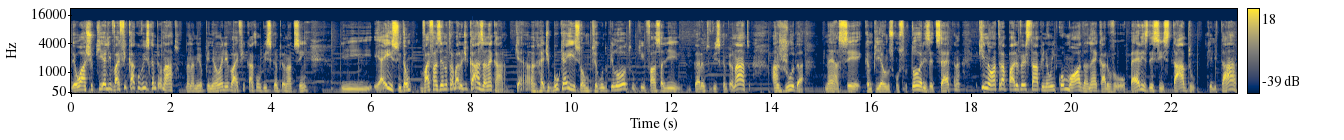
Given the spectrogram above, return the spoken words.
eu acho que ele vai ficar com o vice-campeonato. Né? Na minha opinião, ele vai ficar com o vice-campeonato sim. E, e, é isso. Então, vai fazendo o trabalho de casa, né, cara? Que é, a Red Bull que é isso, é um segundo piloto que faça ali, garante o vice-campeonato, ajuda né, a ser campeão nos construtores, etc. que não atrapalha o Verstappen, não incomoda, né, cara? O, o Pérez desse estado que ele tá,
